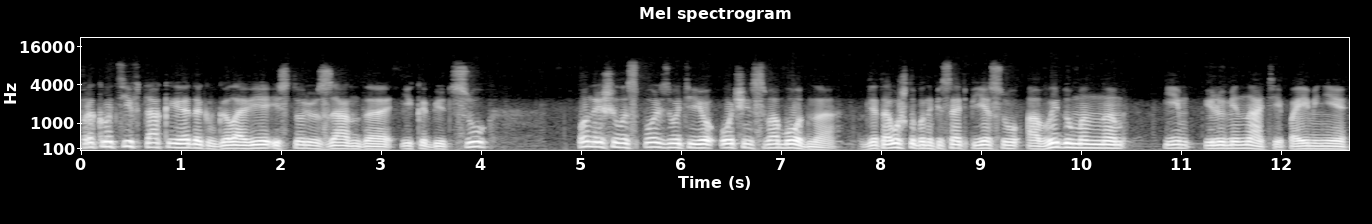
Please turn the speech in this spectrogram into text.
Прокрутив так и эдак в голове историю Занда и Кабицу, он решил использовать ее очень свободно, для того, чтобы написать пьесу о выдуманном им иллюминате по имени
